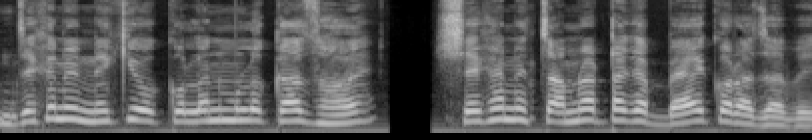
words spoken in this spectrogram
যেখানে নেকি ও কল্যাণমূলক কাজ হয় সেখানে চামড়ার টাকা ব্যয় করা যাবে।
